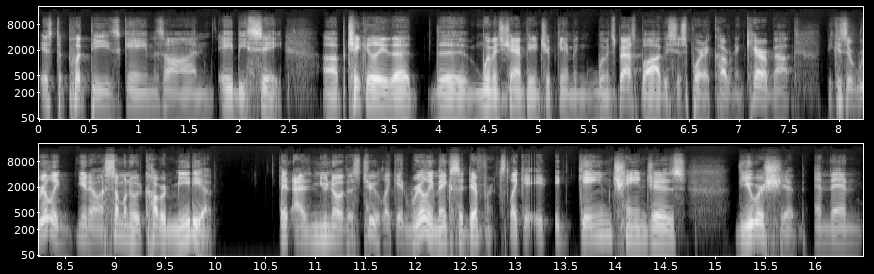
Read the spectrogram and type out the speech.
is to put these games on ABC, uh, particularly the the women's championship game in women's basketball, obviously a sport I covered and care about, because it really, you know, as someone who had covered media, it, and you know this too, like it really makes a difference. Like it, it game changes viewership. And then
